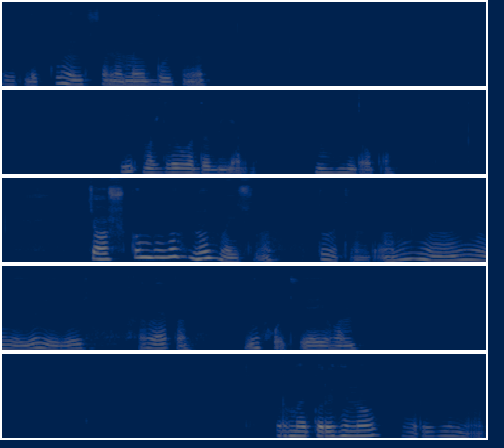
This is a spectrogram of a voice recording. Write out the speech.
Відлікуємося на майбутнє. І, можливо, доб'ємо. Добре. Тяжко було, ну, вийшло. Хто там? Ой-ой-ой-ой, халепа. Не хочу я його. Ремейк оригінал? Оригінал.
